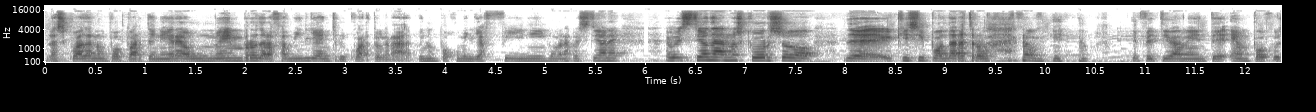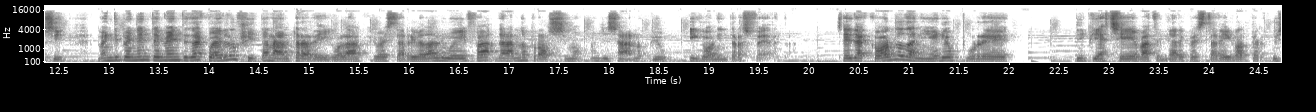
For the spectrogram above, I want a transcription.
la squadra non può appartenere a un membro della famiglia entro il quarto grado, quindi un po' come gli affini, come una questione, la questione l'anno scorso eh, chi si può andare a trovare o meno, effettivamente è un po' così. Ma indipendentemente da quello è uscita un'altra regola, che questa arriva dall'UEFA, dall'anno prossimo non ci saranno più i gol in trasferta. Sei d'accordo Daniele oppure ti piaceva tenere questa regola per cui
